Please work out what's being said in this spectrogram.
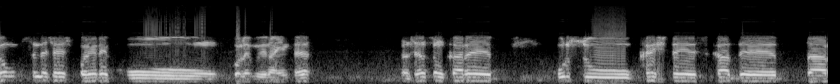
Eu sunt de aceeași părere cu colegul dinainte, în sensul în care cursul crește, scade, dar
